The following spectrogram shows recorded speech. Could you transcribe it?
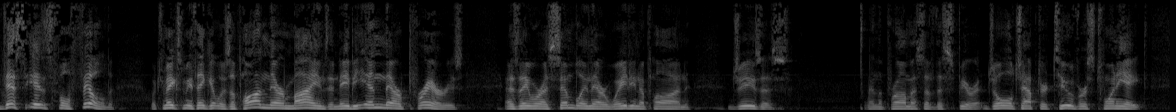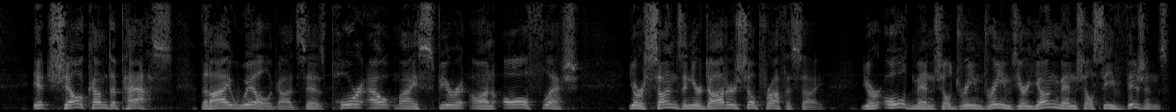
This is fulfilled, which makes me think it was upon their minds and maybe in their prayers as they were assembling there waiting upon Jesus and the promise of the Spirit. Joel chapter 2, verse 28. It shall come to pass that I will, God says, pour out my Spirit on all flesh. Your sons and your daughters shall prophesy. Your old men shall dream dreams. Your young men shall see visions.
